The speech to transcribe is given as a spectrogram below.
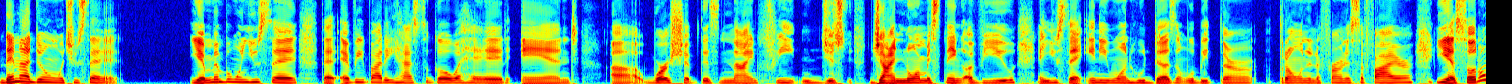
they're not doing what you said." Yeah, remember when you said that everybody has to go ahead and uh, worship this nine feet just ginormous thing of you, and you said anyone who doesn't will be thrown thrown in a furnace of fire. Yeah, so them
